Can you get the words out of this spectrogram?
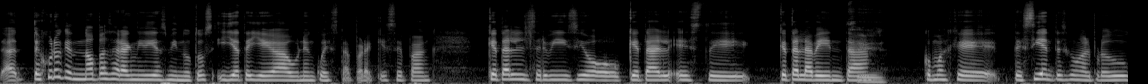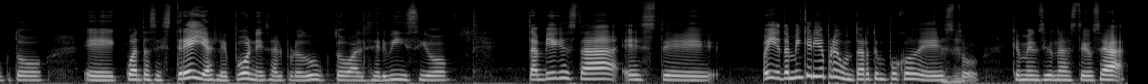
ah, te juro que no pasarán ni 10 minutos y ya te llega una encuesta para que sepan qué tal el servicio o qué tal este, qué tal la venta, cómo es que te sientes con el producto, eh, cuántas estrellas le pones al producto, al servicio. También está este, oye, también quería preguntarte un poco de esto que mencionaste, o sea,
